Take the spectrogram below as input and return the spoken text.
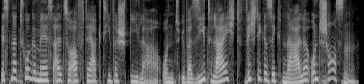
ist naturgemäß allzu oft der aktive Spieler und übersieht leicht wichtige Signale und Chancen,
